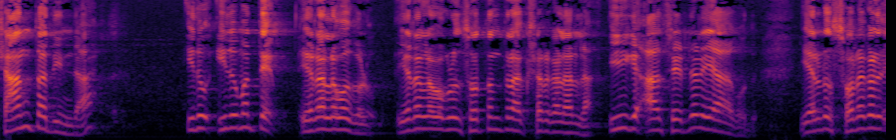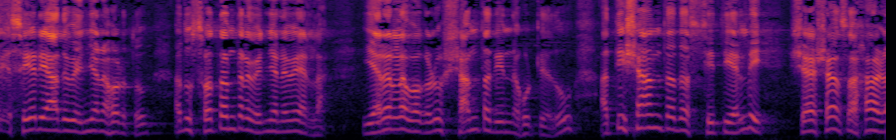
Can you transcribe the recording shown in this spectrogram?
ಶಾಂತದಿಂದ ಇದು ಇದು ಮತ್ತೆ ಎರಲವಗಳು. ಎರಲವಗಳು ಸ್ವತಂತ್ರ ಅಕ್ಷರಗಳಲ್ಲ. ಈಗ ಆ ಸೇರಿದರೆ ಆಗೋದು. ಎರಡು ಸ್ವರಗಳು ಸೇರಿ ಆದ ವ್ಯಂಜನ ಹೊರತು. ಅದು ಸ್ವತಂತ್ರ ವ್ಯಂಜನವೇ ಅಲ್ಲ. ಎರಲವಗಳು ಶಾಂತದಿಂದ ಹುಟ್ಟಿದವು. ಅತಿಶಾಂತದ ಸ್ಥಿತಿಯಲ್ಲಿ ಶಶ ಸಹಳ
